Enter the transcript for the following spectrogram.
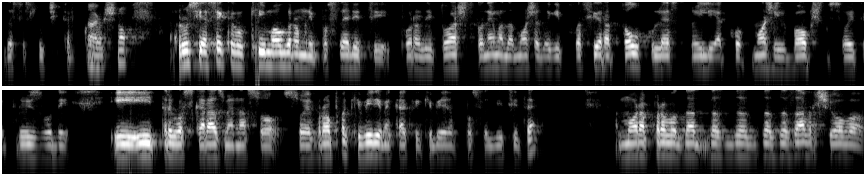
да се случи краткорочно. Так. Русија секако ќе има огромни последици поради тоа што нема да може да ги пласира толку лесно или ако може и воопшто своите производи и, и трговска размена со со Европа, ќе видиме какви ќе бидат последиците мора прво да, да, да, да, да заврши ова,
